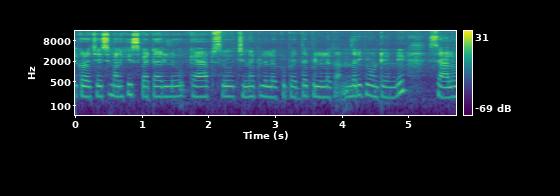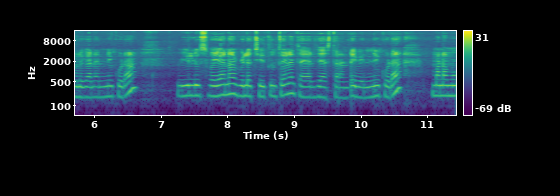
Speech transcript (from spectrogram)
ఇక్కడ వచ్చేసి మనకి స్వెటర్లు క్యాప్స్ చిన్నపిల్లలకు పెద్ద పిల్లలకు అందరికీ ఉంటాయండి. శాలువలు కానీ అన్నీ కూడా వీళ్ళు స్వయాన వీళ్ళ చేతులతోనే తయారు చేస్తారంటే. ఇవన్నీ కూడా మనము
